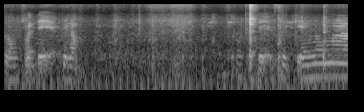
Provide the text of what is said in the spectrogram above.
สองปลาแดกพี่น้องสองปลาแดกใส่แกงหน่อไม้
